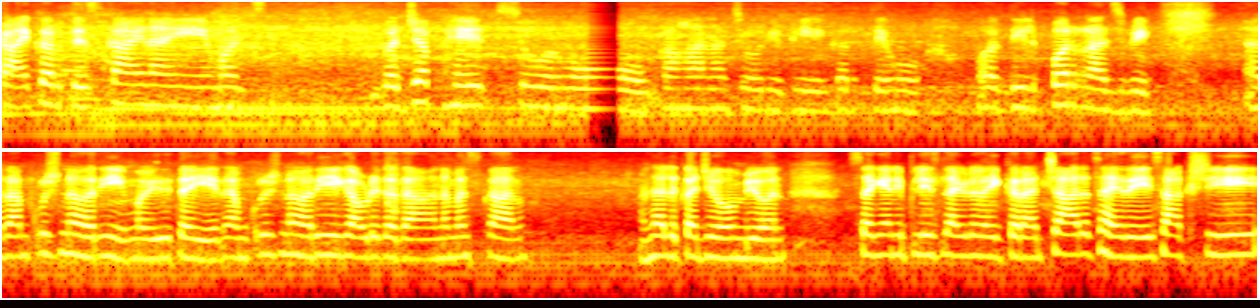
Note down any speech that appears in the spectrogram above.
काय करतेस काय नाही मग गजब हे चोर हो, हो कहाना चोरी भी करते हो और दिल पर राजबी रामकृष्ण हरी मयुरीताई रामकृष्ण हरी गावडे दादा नमस्कार. झालं का जेवण बिवण? सगळ्यांनी प्लीज लाईव्हला लाईक करा. चारच आहे रे. साक्षी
